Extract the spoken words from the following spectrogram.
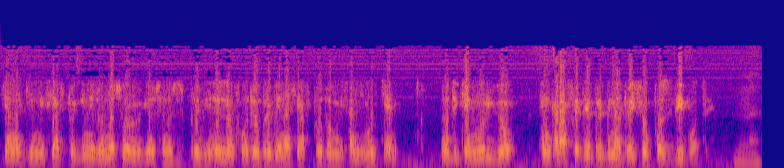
για να κινηθεί αυτοκίνητο μέσω Ευρωπαϊκής Ένωσης. Πρέπει, λεωφορείο πρέπει να έχει αυτό το μηχανισμό και ότι καινούριο εγγράφεται πρέπει να το έχει οπωσδήποτε. Ναι.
